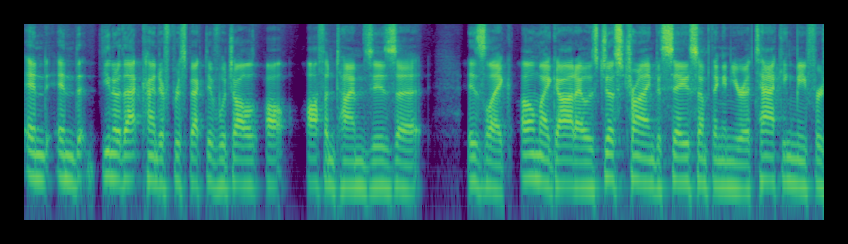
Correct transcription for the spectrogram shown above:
and and you know that kind of perspective, which all, all oftentimes is a is like, oh my god, I was just trying to say something and you're attacking me for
